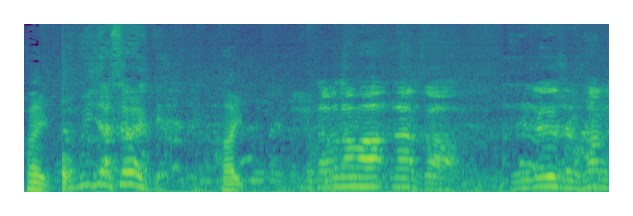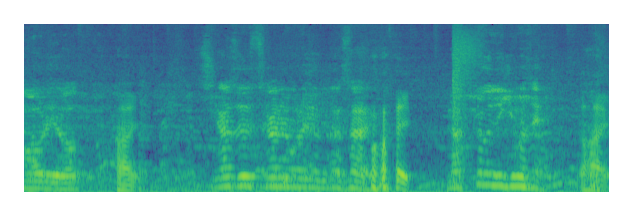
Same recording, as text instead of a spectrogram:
はい、呼び出されて。はい、たまたまなんか二階堂のファンがおるよ。はい、4月2日に俺呼び出されて。はい、納得できません。はい、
